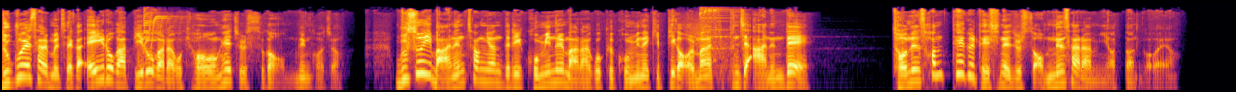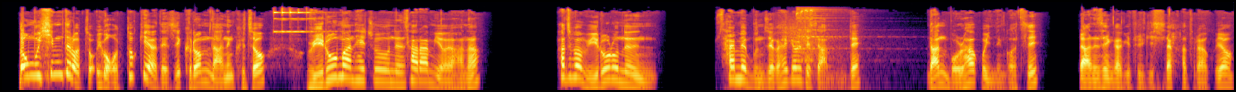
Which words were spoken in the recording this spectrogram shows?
누구의 삶을 제가 A로 가 B로 가라고 경해 줄 수가 없는 거죠. 무수히 많은 청년들이 고민을 말하고 그 고민의 깊이가 얼마나 깊은지 아는데 저는 선택을 대신해 줄 수 없는 사람이었던 거예요. 너무 힘들었죠. 이거 어떻게 해야 되지? 그럼 나는 그저 위로만 해주는 사람이어야 하나? 하지만 위로로는 삶의 문제가 해결되지 않는데 난 뭘 하고 있는 거지? 라는 생각이 들기 시작하더라고요.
